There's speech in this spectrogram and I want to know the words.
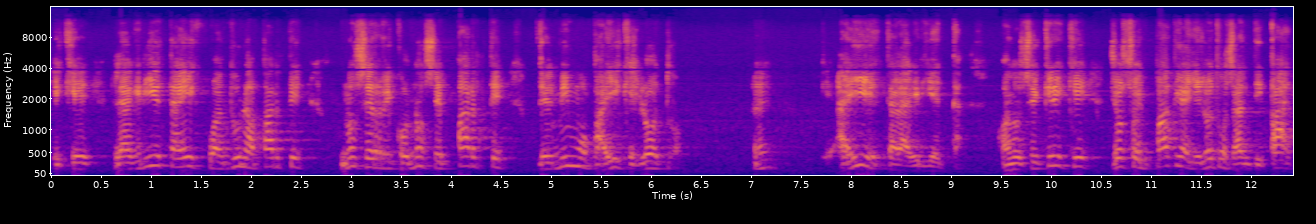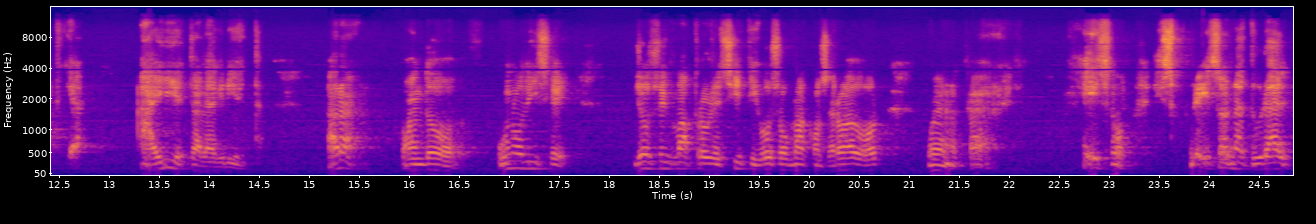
Es que la grieta es cuando una parte no se reconoce parte del mismo país que el otro. ¿eh? Ahí está la grieta. Cuando se cree que yo soy patria y el otro es antipatria, ahí está la grieta. Ahora, cuando uno dice yo soy más progresista y vos sos más conservador, bueno, eso, eso, eso es natural,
